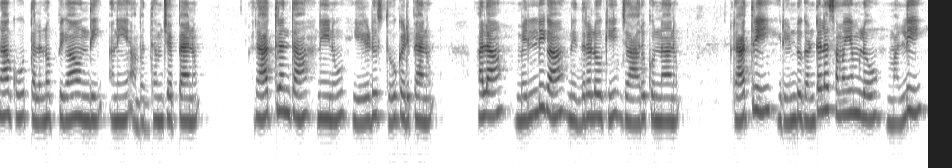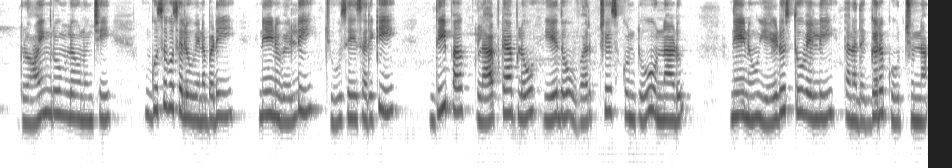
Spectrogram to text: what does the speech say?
నాకు తలనొప్పిగా ఉంది అని అబద్ధం చెప్పాను. రాత్రంతా నేను ఏడుస్తూ గడిపాను. అలా మెల్లిగా నిద్రలోకి జారుకున్నాను. రాత్రి రెండు గంటల సమయంలో మళ్ళీ డ్రాయింగ్ రూమ్లో నుంచి గుసగుసలు వినబడి నేను వెళ్ళి చూసేసరికి దీపక్ ల్యాప్టాప్లో ఏదో వర్క్ చేసుకుంటూ ఉన్నాడు. నేను ఏడుస్తూ వెళ్ళి తన దగ్గర కూర్చున్నా.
